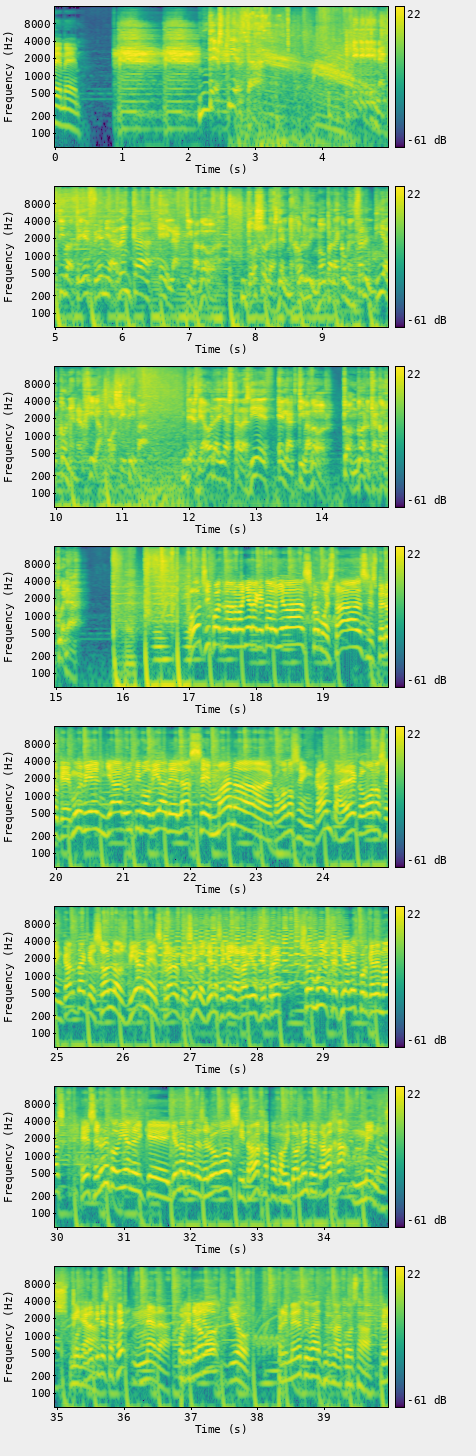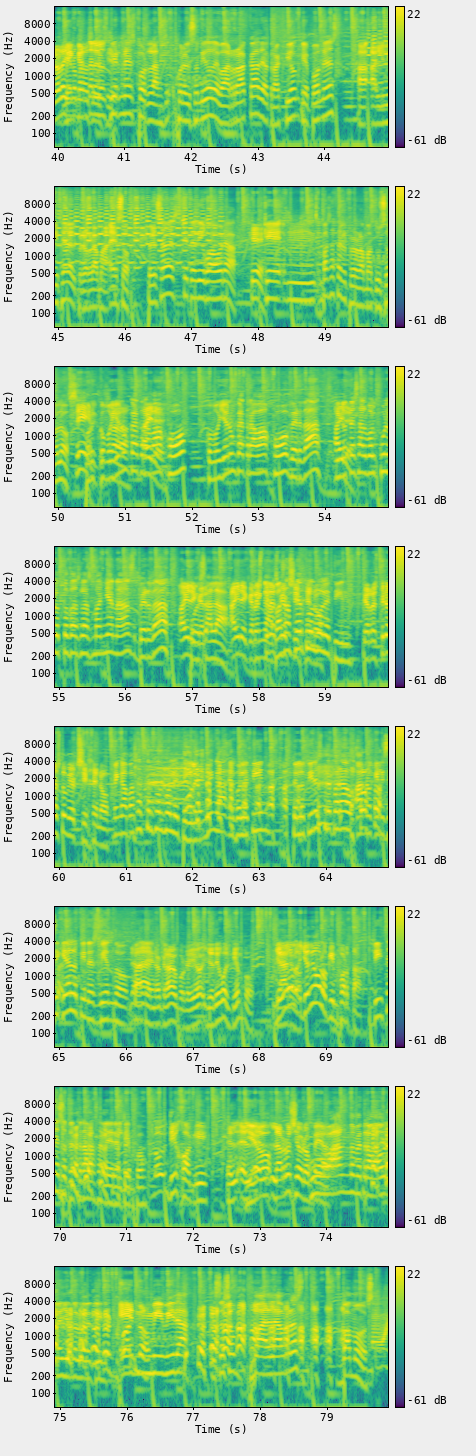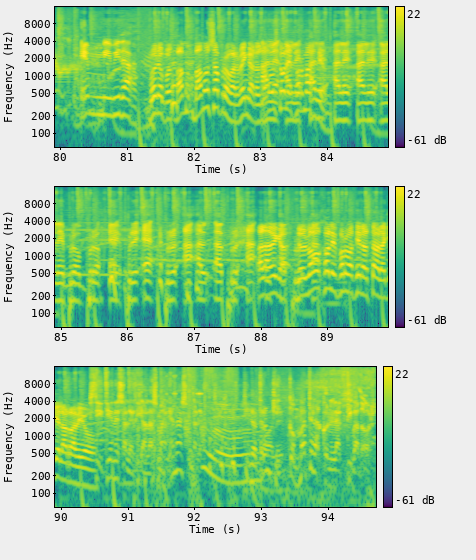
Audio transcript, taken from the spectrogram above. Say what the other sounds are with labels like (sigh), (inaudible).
FM. ¡Despierta! En Actívate FM arranca El Activador. Dos horas del mejor ritmo para comenzar el día con energía positiva. Desde ahora y hasta las 10, El Activador, con Gorka Corcuera. 8 y 4 de la mañana, ¿qué tal lo llevas? ¿Cómo estás? Espero que muy bien, ya el último día de la semana. Cómo nos encanta, ¿eh? Cómo nos encanta que son los viernes. Claro que sí, los viernes aquí en la radio siempre son muy especiales porque además es el único día en el que Jonathan, desde luego, si trabaja poco habitualmente, hoy trabaja menos. Porque Mira. no tienes que hacer nada. Porque te lo Primero- hago yo. Primero te iba a decir una cosa. Pero ahora me ya no me encantan los decir. viernes por, las, por el sonido de barraca, de atracción que pones a- al iniciar el programa. Eso. Pero ¿sabes qué te digo ahora? ¿Qué? Que mm, vas a hacer el programa tú solo. Sí, Porque como yo nunca aire. trabajo, como yo nunca trabajo, ¿verdad? Y Aire. no te salvo el culo todas las mañanas, ¿verdad? Aire, pues que, ala. aire, que Venga, respiras vas mi a hacer el oxígeno. boletín. Que respiras tú mi oxígeno. Venga, vas a hacer el boletín. Venga, el boletín. ¿Te lo tienes preparado? Ah, no, que ni siquiera lo tienes viendo. (laughs) Ya, vale. no, claro, porque yo, yo digo el tiempo. Yo, Claro. digo, yo digo lo que importa. ¿Dices o te trabas a leer el tiempo? (laughs) Dijo aquí el- el- Yo- el- la Rusia europea. ¿Cuándo me he trabado (laughs) leyendo el boletín? (laughs) ¿Cuándo? en mi vida. Esas son palabras. Vamos. En mi vida. Bueno, pues vam- vamos a probar. Venga, nos vamos con la información. Ale, ale, ale, pro, pro, eh, pre, eh, pro, a, al, a, pro, a, Hala, venga, a, pro, nos vamos a. con la información hasta ahora aquí en la radio. Si tienes alergia a las mañanas, tranqui, combátela con El Activador.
